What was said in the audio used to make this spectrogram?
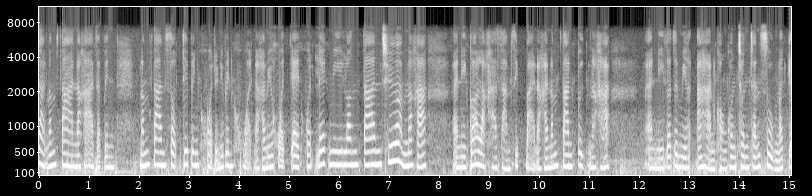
จากน้ำตาลนะคะ อาจจะเป็นน้ำตาลสดที่เป็นขวดเดี๋ยวนี้เป็นขวดนะคะ มีขวดใหญ่ขวดเล็ก มีลอนตาลเชื่อมนะคะ อันนี้ก็ราคา 30 บาทนะคะ น้ำตาลปึกนะคะ อันนี้ก็จะมีอาหารของคนชนชั้นสูงนะแก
